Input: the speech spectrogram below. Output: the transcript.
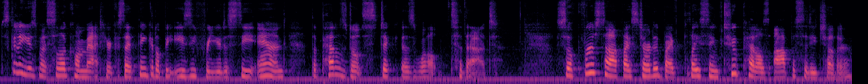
Just gonna use my silicone mat here because I think it'll be easy for you to see and the petals don't stick as well to that. So first off, I started by placing two petals opposite each other.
